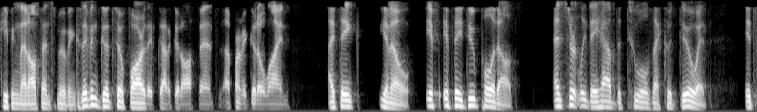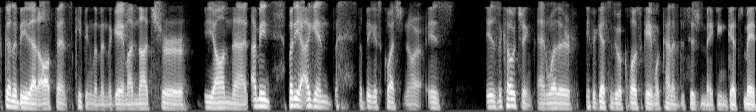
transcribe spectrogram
keeping that offense moving because they've been good so far. They've got a good offense, uh, pardon me, good O line. I think you know if if they do pull it out, and certainly they have the tools that could do it. It's going to be that offense keeping them in the game. I'm not sure beyond that. I mean, but yeah, again, the biggest question are, is is the coaching and whether if it gets into a close game, what kind of decision making gets made.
